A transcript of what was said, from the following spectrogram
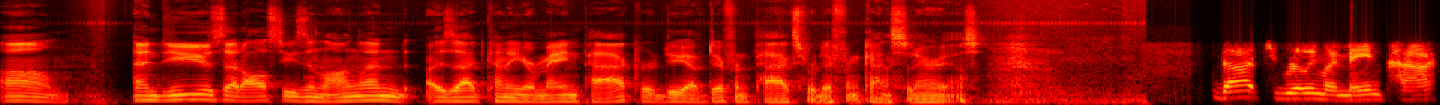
Um, and do you use that all season long then? Is that kind of your main pack, or do you have different packs for different kind of scenarios? That's really my main pack.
